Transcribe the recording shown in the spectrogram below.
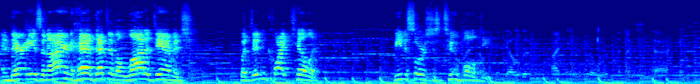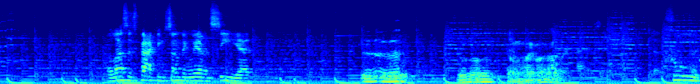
and there is an Iron Head. That did a lot of damage, but didn't quite kill it. Venusaur's just too bulky. Go live. I need to go live the next attack. Unless it's packing something we haven't seen yet. Ugh. Ugh, Don't like Or that. has any that- Whew.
